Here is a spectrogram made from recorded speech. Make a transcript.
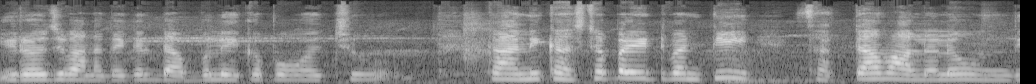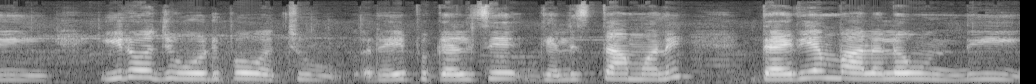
ఈరోజు వాళ్ళ దగ్గర డబ్బు లేకపోవచ్చు. కానీ కష్టపడేటువంటి సత్తా వాళ్ళలో ఉంది. ఈరోజు ఓడిపోవచ్చు. రేపు గెలిచే గెలుస్తాము అనే ధైర్యం వాళ్ళలో ఉంది.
